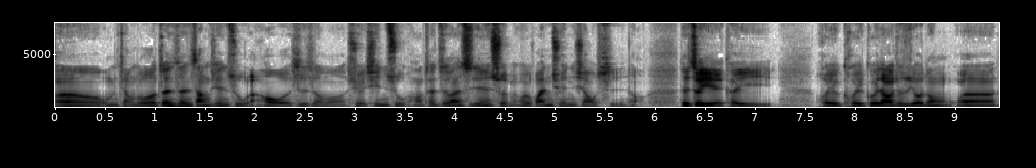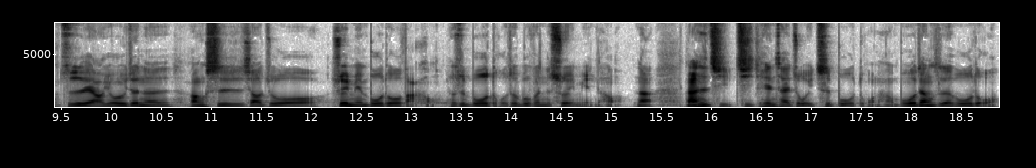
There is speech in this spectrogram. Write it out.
呃，我们讲说正肾上腺素，然后是什么血清素哈，在这段时间睡眠会完全消失哈，所以这也可以回回归到就是有种呃治疗忧郁症的方式叫做睡眠剥夺法哈，就是剥夺这部分的睡眠哈。那但是几几天才做一次剥夺哈，不过这样子的剥夺，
